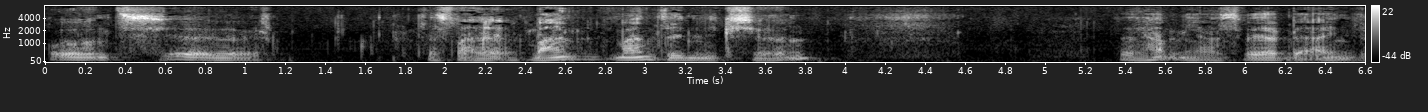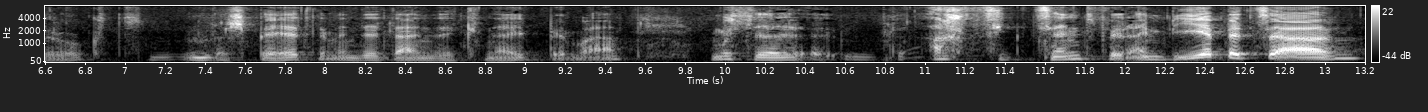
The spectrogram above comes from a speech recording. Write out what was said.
Und äh, das war wahnsinnig schön. Das hat mich auch sehr beeindruckt. Und später, wenn der da in der Kneipe war, musste er 80 Cent für ein Bier bezahlen.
